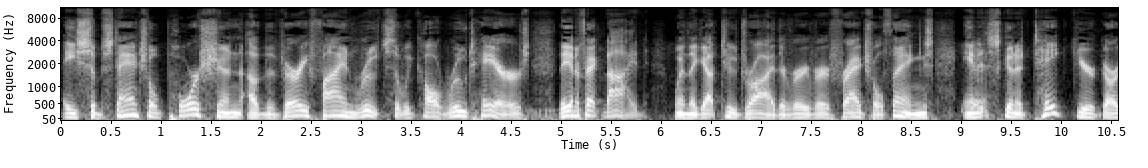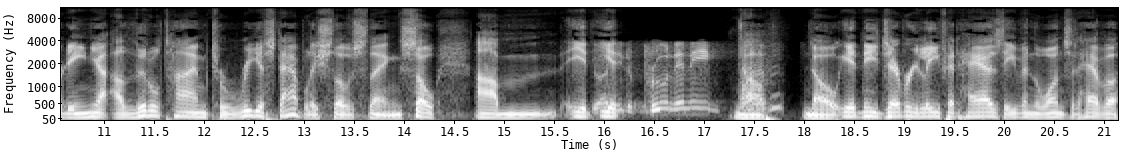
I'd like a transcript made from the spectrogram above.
a substantial portion of the very fine roots that we call root hairs, they in effect died when they got too dry. They're very, very fragile things, and it's going to take your gardenia a little time to reestablish those things. So, um, it, do I it need to prune any no, it? no, it needs every leaf it has, even the ones that have a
